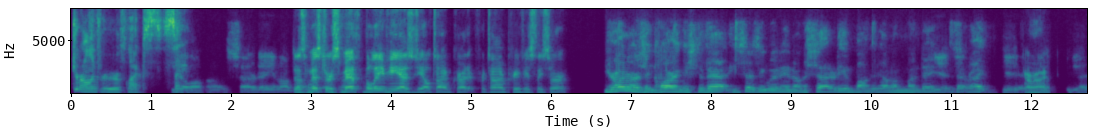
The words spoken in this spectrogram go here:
journal entry reflects same. Jail on uh, Saturday and. I'll- Does Mr. Smith believe he has jail time credit for time previously served? Your Honor is hmm. inquiring as to that. He says he went in on a Saturday and bonded out on Monday. Yes. Is that right? Yeah. All right. Yeah.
